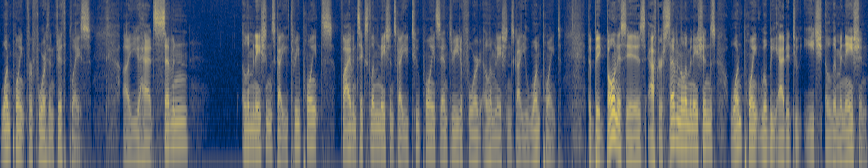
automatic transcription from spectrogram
one point for fourth and fifth place. Uh, you had seven eliminations, got you three points. Five and six eliminations got you two points, and three to four eliminations got you one point. The big bonus is after seven eliminations, one point will be added to each elimination.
